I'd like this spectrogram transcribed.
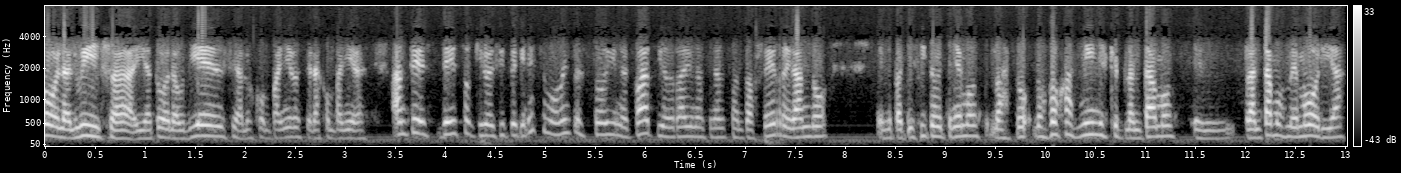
Hola Luisa y a toda la audiencia, a los compañeros y las compañeras. Antes de eso quiero decirte que en este momento estoy en el patio de Radio Nacional Santa Fe regando en el patiecito que tenemos las los dos jazmines que plantamos, plantamos memoria.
